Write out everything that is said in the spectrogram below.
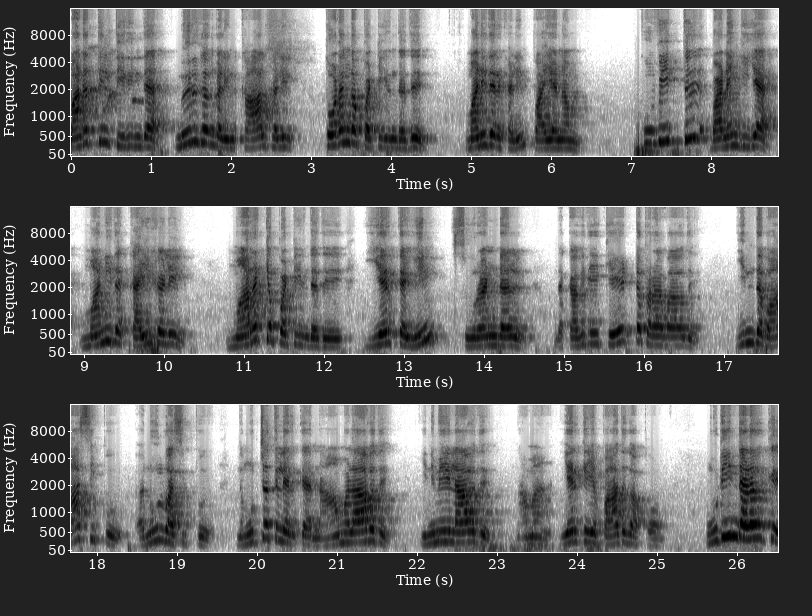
வனத்தில் திரிந்த மிருகங்களின் கால்களில் தொடங்கப்பட்டிருந்தது மனிதர்களின் பயணம். குவித்து வணங்கிய மனித கைகளில் மறைக்கப்பட்டிருந்தது இயற்கையின் சுரண்டல். இந்த கவிதையை கேட்ட பிறவாவது இந்த வாசிப்பு நூல் வாசிப்பு இந்த முற்றத்தில் இருக்க நாமளாவது இனிமேலாவது நாம இயற்கையை பாதுகாப்போம். முடிந்த அளவுக்கு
